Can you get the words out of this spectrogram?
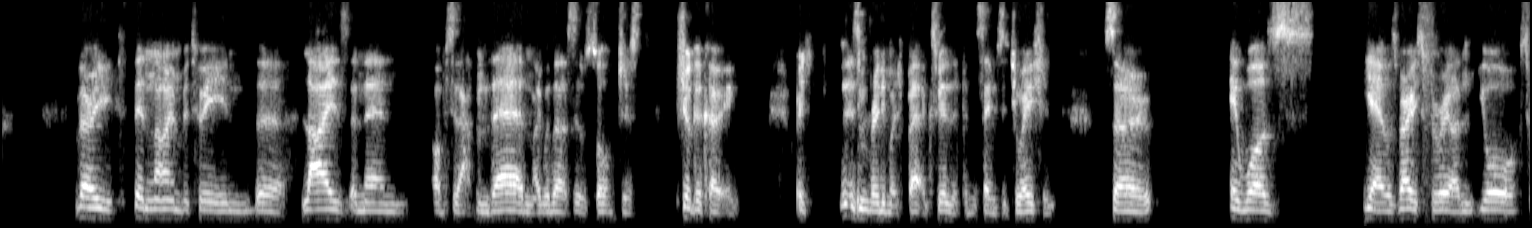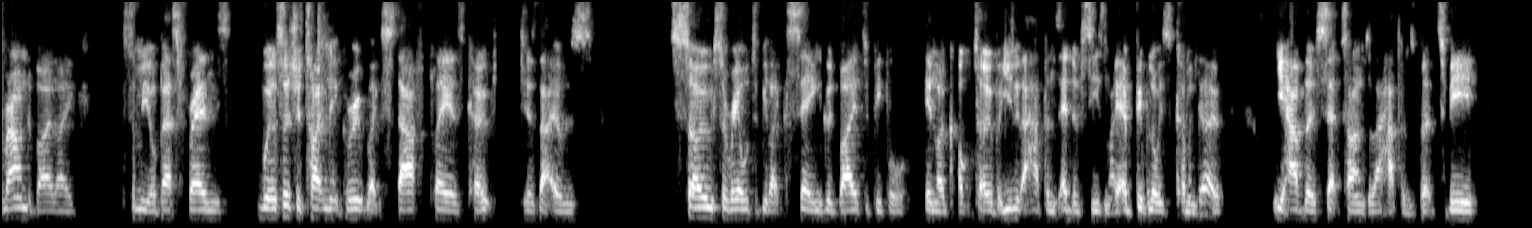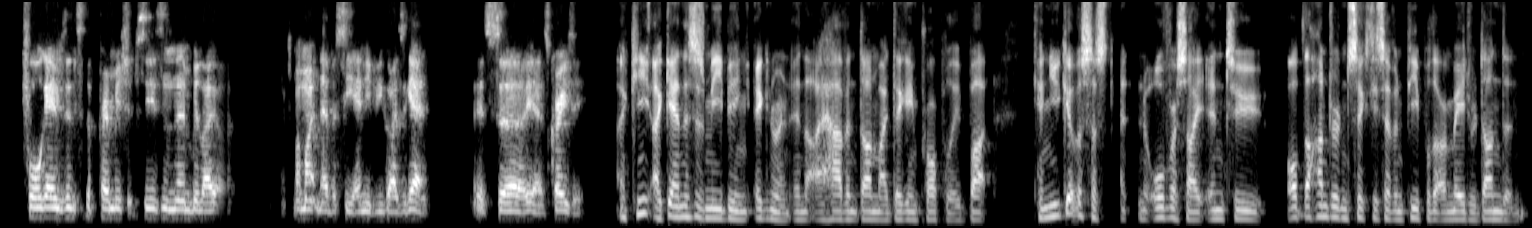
very thin line between the lies and then obviously that happened there, and like with us, it was sort of just sugarcoating, which isn't really much better because we ended up in the same situation. So it was, yeah, it was very surreal. And you're surrounded by like some of your best friends. We are such a tight knit group, like staff, players, coaches, that it was so surreal to be like saying goodbye to people in like October. You know that happens end of season. Like people always come and go. You have those set times where that happens, but to be four games into the Premiership season and then be like, I might never see any of you guys again. It's uh, yeah, it's crazy. And can you, again, this is me being ignorant in that I haven't done my digging properly, but can you give us a, an oversight into of the 167 people that are made redundant?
